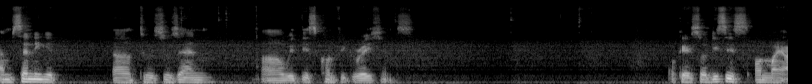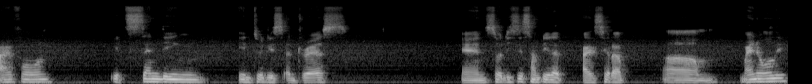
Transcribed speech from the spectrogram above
I'm sending it uh, to Suzanne uh, with these configurations okay so this is on my iPhone. It's sending into this address. And so this is something that I set up um, manually.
